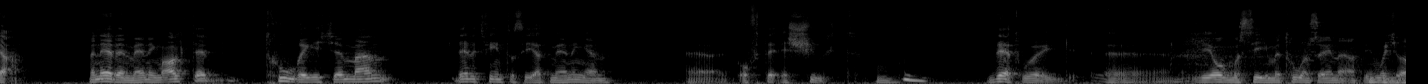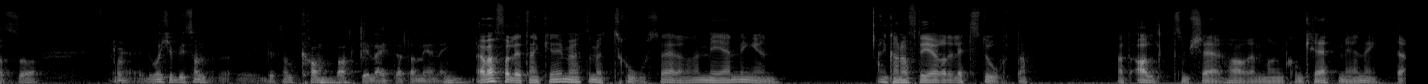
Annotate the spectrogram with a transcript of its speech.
Ja. Men er det en mening med alt? Det tror jeg ikke. Men det er litt fint å si at meningen eh, ofte er skjult. Det tror jeg eh, vi òg må si med troens øyne. At vi må ikke være så eh, Det må ikke bli sånn litt sånn krampaktig lete etter mening. Ja, I hvert fall jeg tenker i møte med tro, så er det denne meningen En kan ofte gjøre det litt stort, da. At alt som skjer, har en, noen konkret mening. Ja.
